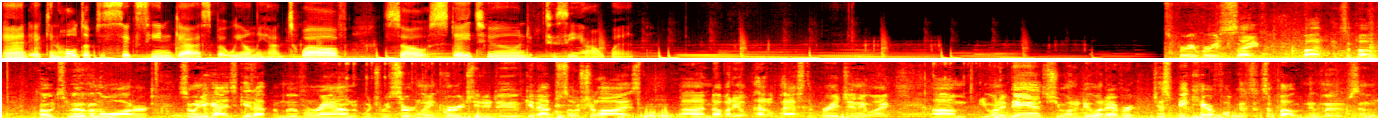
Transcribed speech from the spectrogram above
and it can hold up to 16 guests, but we only had 12. So stay tuned to see how it went. It's very, very safe, but it's a boat. Boats move in the water, so when you guys get up and move around, which we certainly encourage you to do, get up, socialize. Uh, nobody will pedal past the bridge anyway. Um, you want to dance, you want to do whatever, just be careful because it's a boat and it moves. And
